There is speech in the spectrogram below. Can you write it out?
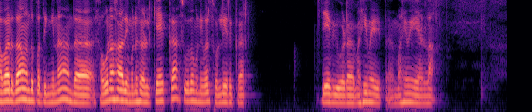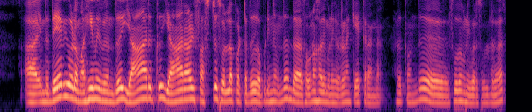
அவர் தான் வந்து பார்த்திங்கன்னா அந்த சௌனகாதி முனிகள் கேட்க சூதமுனிவர் சொல்லியிருக்கார். தேவியோட மகிமை மகிமையெல்லாம். இந்த தேவியோட மகிமை வந்து யாருக்கு யாரால் ஃபஸ்ட்டு சொல்லப்பட்டது அப்படின்னு வந்து அந்த சௌனகாதி முனிவர்கள்லாம் கேட்குறாங்க. அதுக்கு வந்து சூதமுனிவர் சொல்கிறார்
